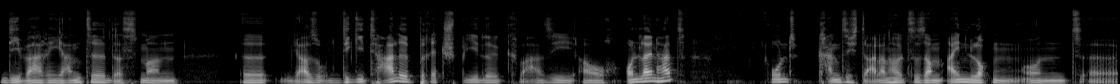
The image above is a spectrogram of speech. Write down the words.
die Variante, dass man äh, ja so digitale Brettspiele quasi auch online hat und kann sich da dann halt zusammen einloggen und äh,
